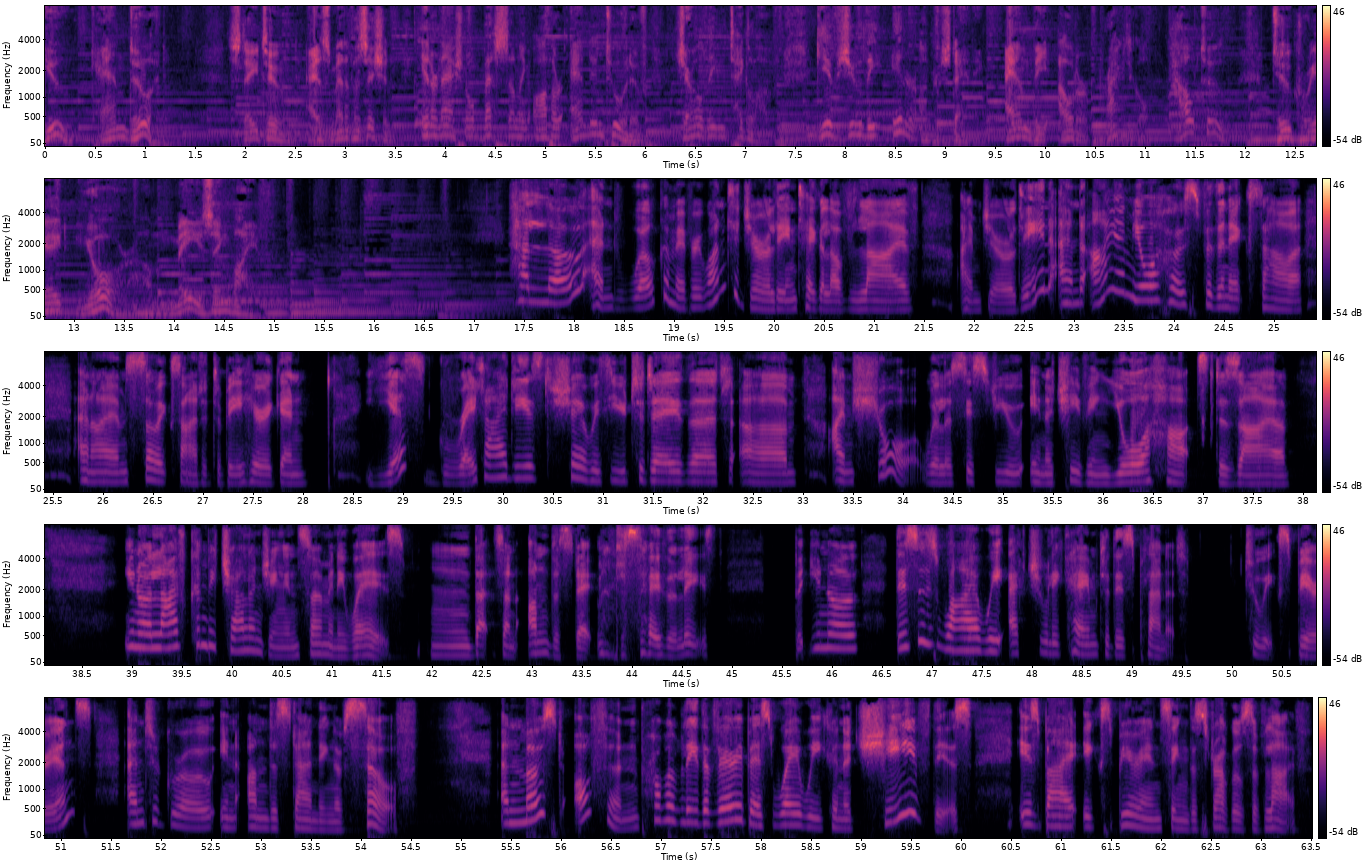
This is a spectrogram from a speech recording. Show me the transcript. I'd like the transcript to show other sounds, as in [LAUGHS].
you can do it. Stay tuned as metaphysician, international best-selling author, and intuitive Geraldine Tegelov gives you the inner understanding and the outer practical how-to to create your amazing life. Hello and welcome everyone to Geraldine Tegelov Live. I'm Geraldine and I am your host for the next hour and I am so excited to be here again. Yes, great ideas to share with you today that um, I'm sure will assist you in achieving your heart's desire. You know, life can be challenging in so many ways. Mm, that's an understatement [LAUGHS] to say the least. But you know, this is why we actually came to this planet to experience and to grow in understanding of self. And most often, probably the very best way we can achieve this is by experiencing the struggles of life.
